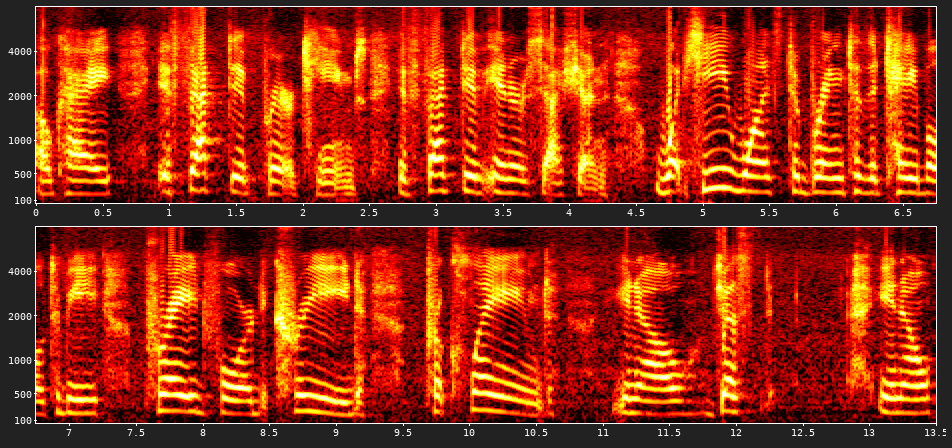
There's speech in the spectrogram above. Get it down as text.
okay effective prayer teams effective intercession what he wants to bring to the table to be prayed for decreed proclaimed you know just you know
